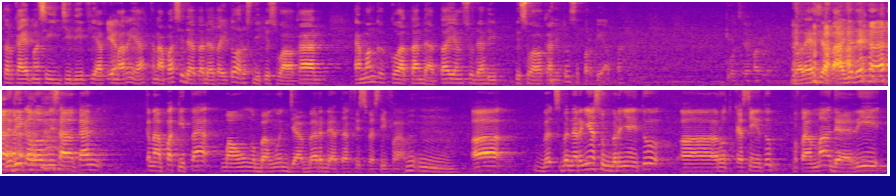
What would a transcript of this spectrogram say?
terkait masih GDVF Iya. kemarin ya, kenapa sih data-data itu harus divisualkan? Emang kekuatan data yang sudah divisualkan itu seperti apa? Boleh siapa aja deh. Jadi kalau misalkan kenapa kita mau ngebangun Jabar Data Fish Festival? Uh, be- sebenarnya sumbernya itu uh, root case-nya itu pertama dari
